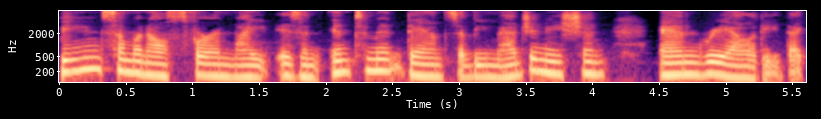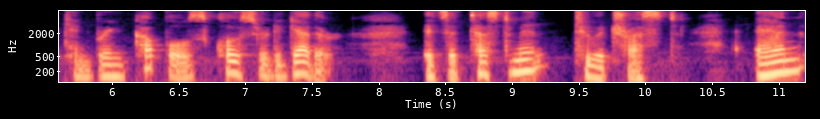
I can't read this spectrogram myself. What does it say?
Being someone else for a night is an intimate dance of imagination and reality that can bring couples closer together. It's a testament to a trust and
